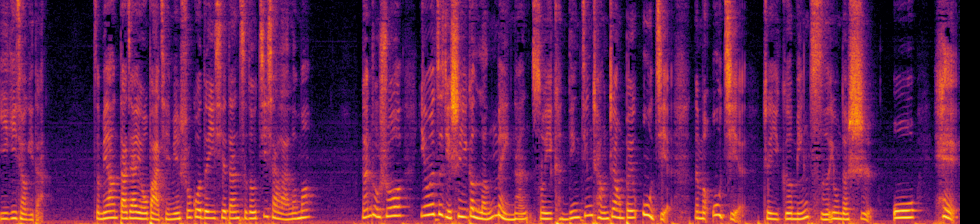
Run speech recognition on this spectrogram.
이기적이다。 怎么样？大家有把前面说过的一些单词都记下来了吗？男主说：“因为自己是一个冷美男，所以肯定经常这样被误解。那么，误解这一个名词用的是‘ o he，’，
